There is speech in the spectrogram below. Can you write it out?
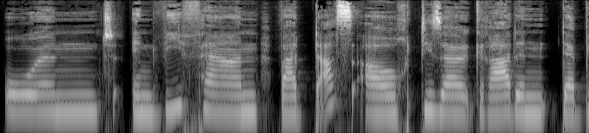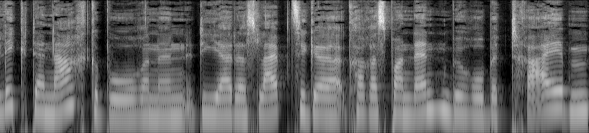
und inwiefern war das auch dieser gerade der Blick der Nachgeborenen, die ja das Leipziger Korrespondentenbüro betreiben,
